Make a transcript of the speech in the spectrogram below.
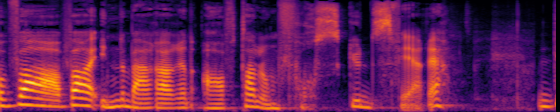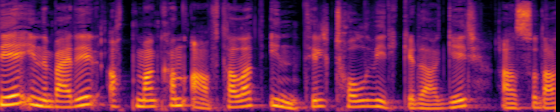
Og hva, hva innebærer en avtale om forskuddsferie? Det innebærer at man kan avtale at inntil tolv virkedager, altså da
